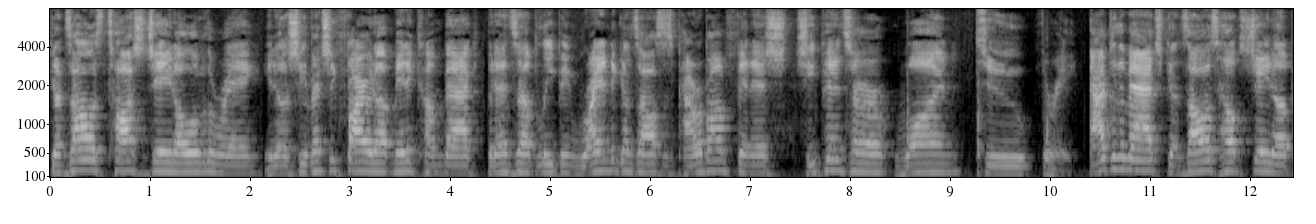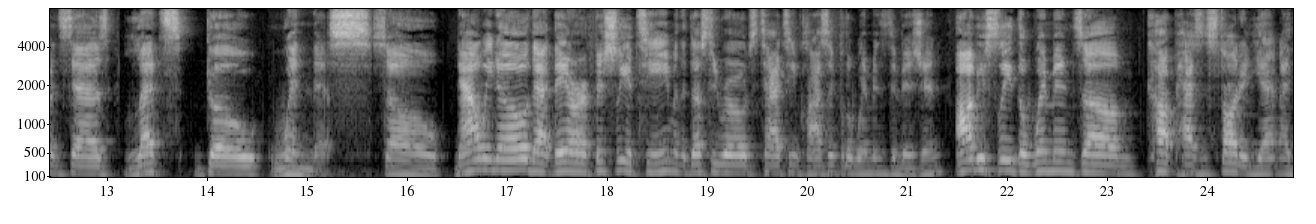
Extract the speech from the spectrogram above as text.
Gonzalez tossed Jade all over the ring. You know, she eventually fired up, made a comeback, but ends up leaping right into Gonzalez's powerbomb finish. She pins her one, two, three. After the match, Gonzalez helps Jade up and says, Let's go win this. So now we know that they are officially a team in the Dusty Rhodes Tag Team Classic for the women's division. Obviously, the women's um, cup hasn't started yet, and I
